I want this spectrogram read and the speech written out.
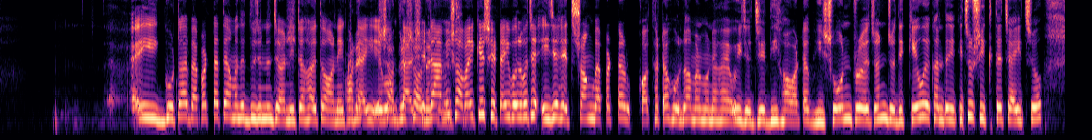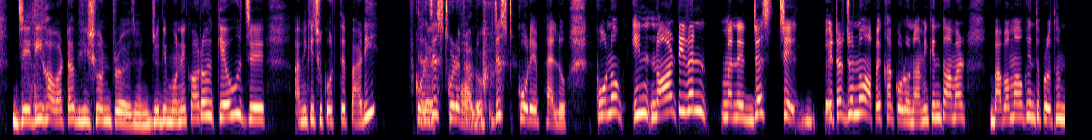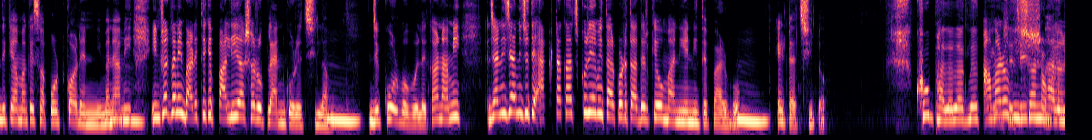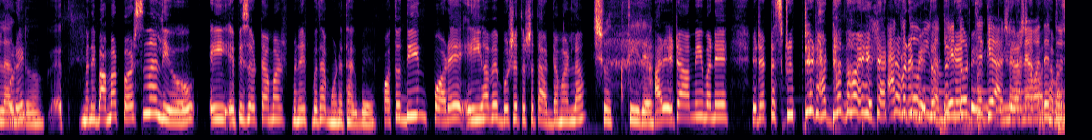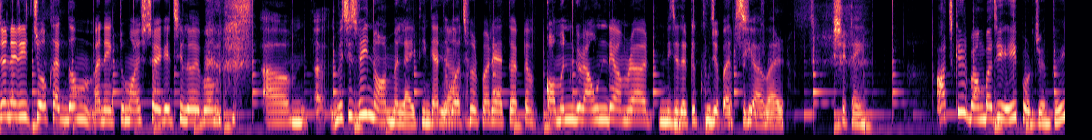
এই গোটা ব্যাপারটাতে আমাদের দুজনের জার্নিটা হয়তো অনেকটাই এবং সেটা আমি সবাইকে সেটাই বলব যে এই যে হেডস্ট্রং ব্যাপারটার কথাটা হলো আমার মনে হয় ওই যে জেদি হওয়াটা ভীষণ প্রয়োজন। যদি কেউ এখান থেকে কিছু শিখতে চাইছো জেদি হওয়াটা ভীষণ প্রয়োজন। যদি মনে করো কেউ যে আমি কিছু করতে পারি জাস্ট করে ফেলো। জাস্ট করে ফেলো। কোনো ইন নট ইভেন মানে জাস্ট এটার জন্য অপেক্ষা করো না। আমি কিন্তু আমার বাবা মাও কিন্তু প্রথম দিকে আমাকে সাপোর্ট করেননি। মানে আমি ইনফ্যাক্ট আমি বাড়ি থেকে পালিয়ে আসারও প্ল্যান করেছিলাম যে করব বলে। কারণ আমি জানি যে আমি যদি একটা কাজ করি আমি তারপরে তাদেরকেও মানিয়ে নিতে পারব। এটা ছিল। খুব ভালো লাগল আমারও ভীষণ ভালো লাগল। মানে আমার পার্সোনালিও এই এপিসোডটা আমার মানে বোধহয় মনে থাকবে। কতদিন পরে এইভাবে বসে তোর সাথে আড্ডা মারলাম? সত্যি রে। আর এটা আমি মানে এটা একটা স্ক্রিপ্টেড আড্ডা নয় এটা একটা মানে ভেতর থেকে আসে। মানে আমাদের দুজনেরই চোখ একদম মানে একটু ময়েস্ট হয়ে গেছিল এবং which is very normal I think এত বছর পরে এত একটা কমন গ্রাউন্ডে আমরা নিজেদেরকে খুঁজে পাচ্ছি আবার। সেটাই। আজকের বংবাজি এই পর্যন্তই।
